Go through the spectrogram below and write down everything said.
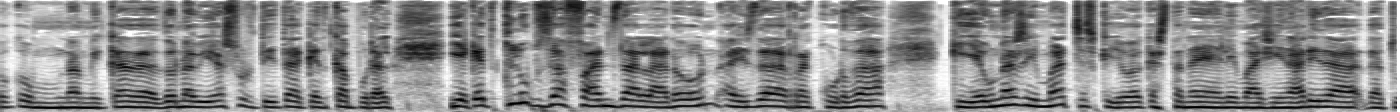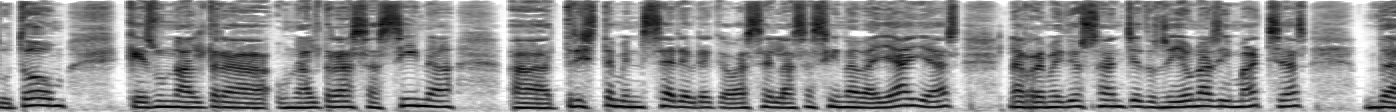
jo com una mica de d'on havia sortit aquest caporal. I aquest clubs de fans de l'Aaron, haig de recordar que hi ha unes imatges que jo crec que estan en l'imaginari de, de tothom, que és una altra, una altra assassina, uh, tristament cèrebre, que va ser l'assassina de Iaies, la Remedios Sánchez, doncs hi ha unes imatges de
